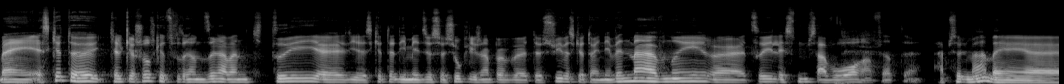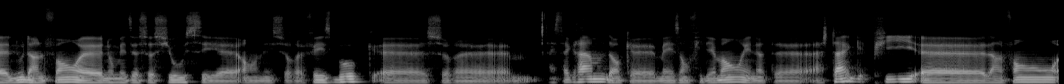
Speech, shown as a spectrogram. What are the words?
Ben, est-ce que tu as quelque chose que tu voudrais nous dire avant de quitter? Euh, est-ce que tu as des médias sociaux que les gens peuvent euh, te suivre? Est-ce que tu as un événement à venir? Euh, tu sais, laisse-nous savoir, en fait. Absolument. Ben, euh, nous, dans le fond, nos médias sociaux, c'est, on est sur Facebook, sur Instagram, donc Maison Philémon est notre hashtag. Puis, dans le fond,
